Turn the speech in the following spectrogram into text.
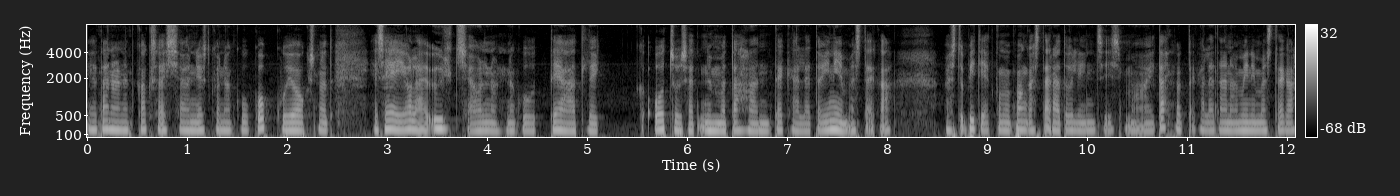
ja täna need kaks asja on justkui nagu kokku jooksnud ja see ei ole üldse olnud nagu teadlik otsus, et nüüd ma tahan tegeleda inimestega. vastupidi, et kui ma pangast ära tulin, siis ma ei tahtnud tegeleda enam inimestega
